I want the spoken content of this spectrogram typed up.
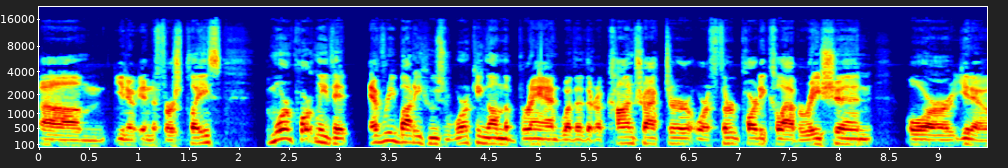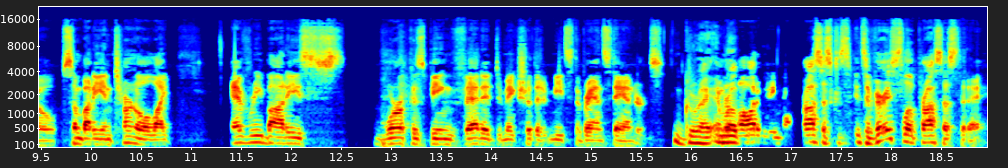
um, you know, in the first place. But more importantly, that everybody who's working on the brand, whether they're a contractor or a third party collaboration or, you know, somebody internal, like everybody's work is being vetted to make sure that it meets the brand standards. Great. And, and we're Rob, automating that process because it's a very slow process today.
